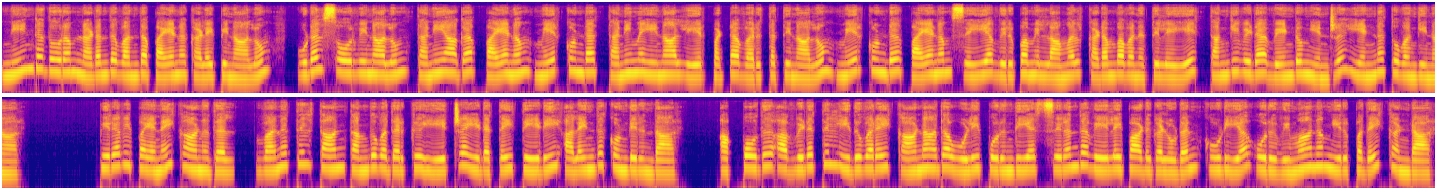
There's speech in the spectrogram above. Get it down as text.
நீண்ட தூரம் நடந்து வந்த பயண களைப்பினாலும் உடல் சோர்வினாலும் தனியாக பயணம் மேற்கொண்ட தனிமையினால் ஏற்பட்ட வருத்தத்தினாலும் மேற்கொண்டு பயணம் செய்ய விருப்பமில்லாமல் கடம்பவனத்திலேயே தங்கிவிட வேண்டும் என்று எண்ண துவங்கினார். பிறவி பயனை காணுதல். வனத்தில் தான் தங்குவதற்கு ஏற்ற இடத்தை தேடி அலைந்து கொண்டிருந்தார். அப்போது அவ்விடத்தில் இதுவரை காணாத ஒளி பொருந்திய சிறந்த வேலைப்பாடுகளுடன் கூடிய ஒரு விமானம் இருப்பதைக் கண்டார்.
